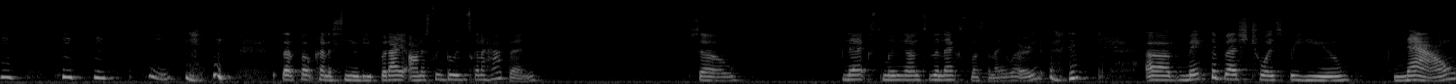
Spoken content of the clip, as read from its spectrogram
that felt kind of snooty, but I honestly believe it's gonna happen. So, next, moving on to the next lesson I learned. uh, make the best choice for you now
